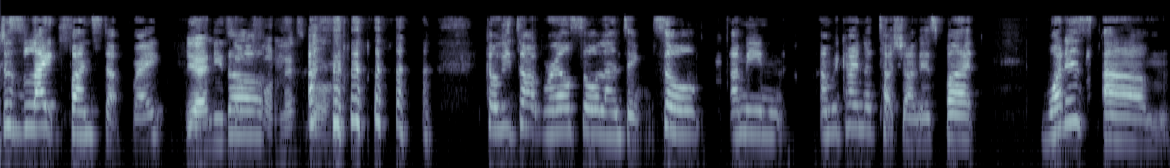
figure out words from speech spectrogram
just light, fun stuff, right? yeah i need So- some fun let's go Can we talk real soul and thing? So, I mean, and we kind of touched on this, but what is um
